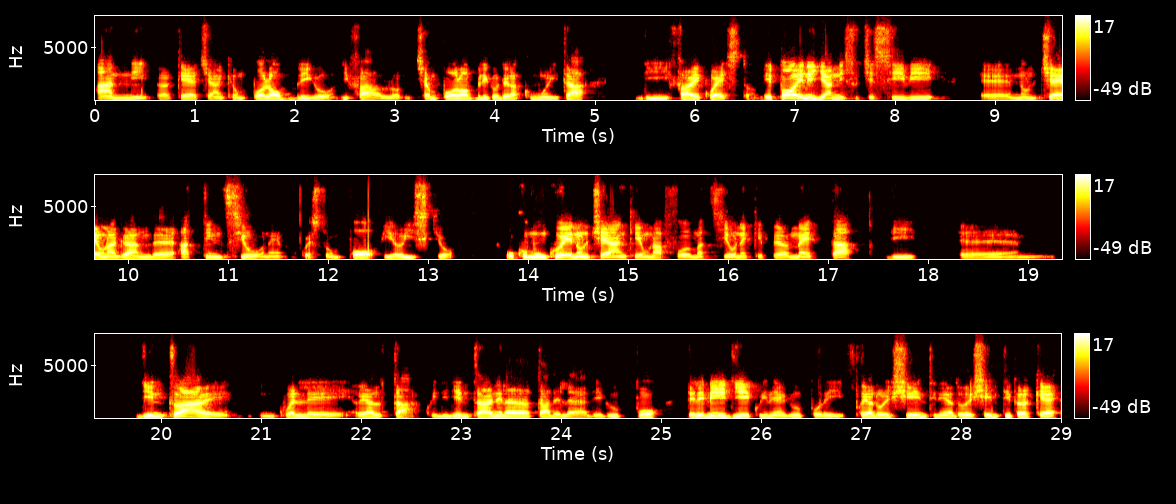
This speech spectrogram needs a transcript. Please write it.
anni perché c'è anche un po' l'obbligo di farlo, c'è un po' l'obbligo della comunità di fare questo. E poi negli anni successivi eh, non c'è una grande attenzione, questo è un po' il rischio, o comunque non c'è anche una formazione che permetta di, eh, di entrare in quelle realtà, quindi di entrare nella realtà del, del gruppo delle medie, quindi nel gruppo dei preadolescenti, negli adolescenti, perché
